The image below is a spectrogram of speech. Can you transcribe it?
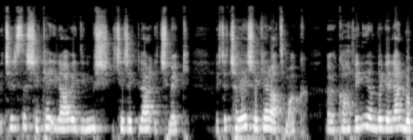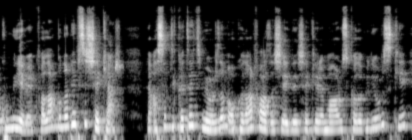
içerisine şeker ilave edilmiş içecekler içmek, işte çaya şeker atmak, e, kahvenin yanında gelen lokumu yemek falan bunların hepsi şeker. Ya aslında dikkat etmiyoruz ama o kadar fazla şeyde şekere maruz kalabiliyoruz ki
